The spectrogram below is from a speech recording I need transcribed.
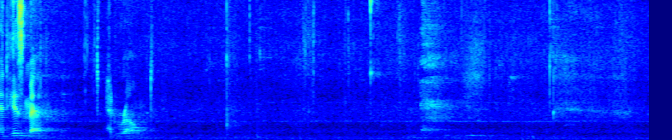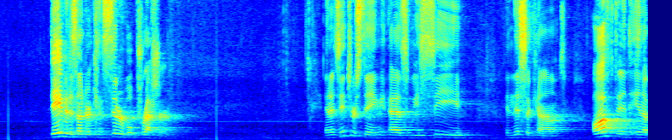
and his men had roamed. David is under considerable pressure. And it's interesting as we see in this account Often in a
